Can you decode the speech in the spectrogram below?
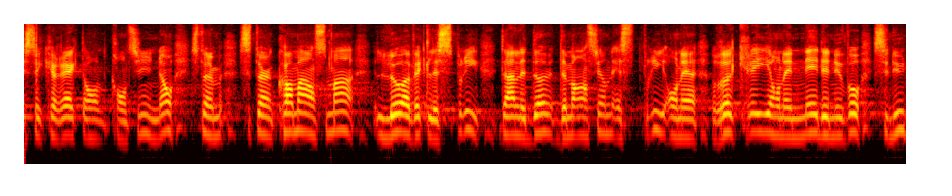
c'est correct, on continue. Non, c'est un, un, commencement là avec l'esprit. Dans la dimension de l'esprit, on est recréé, on est né de nouveau. Ça nous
